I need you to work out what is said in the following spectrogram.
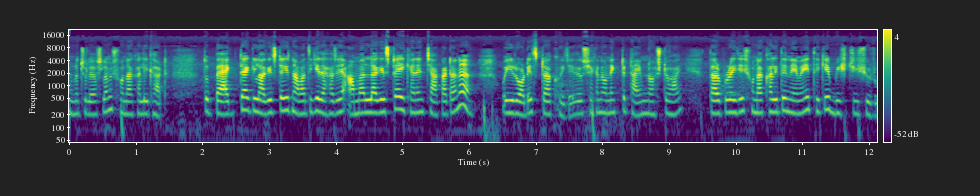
আমরা চলে আসলাম সোনাখালি ঘাট। তো ব্যাগ ট্যাগ লাগেজ টাগেজ নামাতে গিয়ে দেখা যায় আমার লাগেজটা এখানে চাকাটা না, ওই রডে স্টাক হয়ে যায়। তো সেখানে অনেকটা টাইম নষ্ট হয়। তারপরে এই যে সোনাখালিতে নেমেই থেকে বৃষ্টি শুরু।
